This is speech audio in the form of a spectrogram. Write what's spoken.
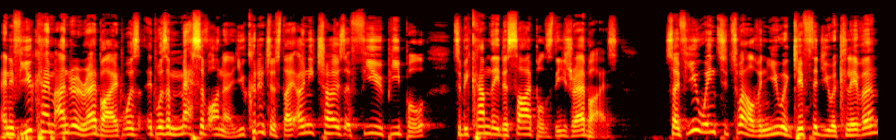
And if you came under a rabbi, it was, it was a massive honor. You couldn't just, they only chose a few people to become their disciples, these rabbis. So if you went to 12 and you were gifted, you were clever,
